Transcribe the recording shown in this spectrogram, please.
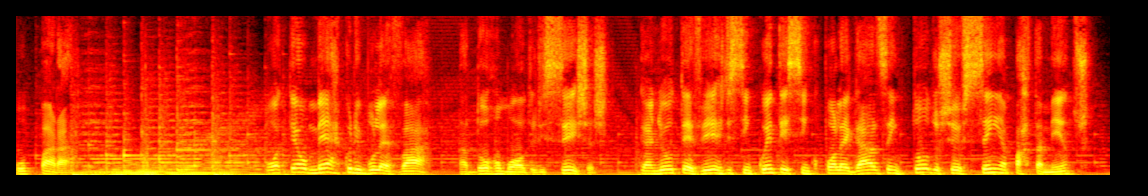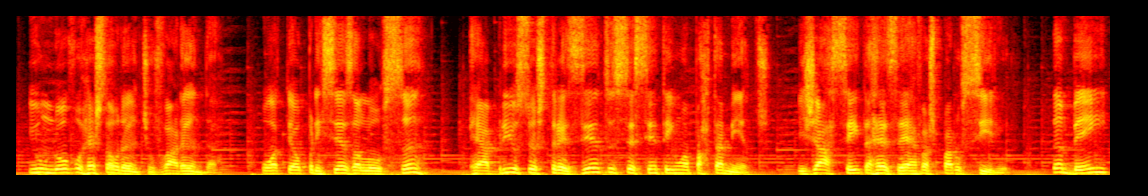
o Pará. O Hotel Mercury Boulevard, na Dom Romualdo de Seixas, ganhou TVs de 55 polegadas em todos os seus 100 apartamentos e um novo restaurante, o Varanda. O Hotel Princesa Louçã reabriu seus 361 apartamentos e já aceita reservas para o Sírio. Também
